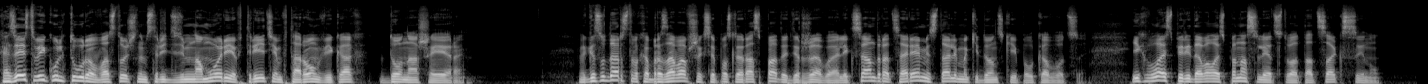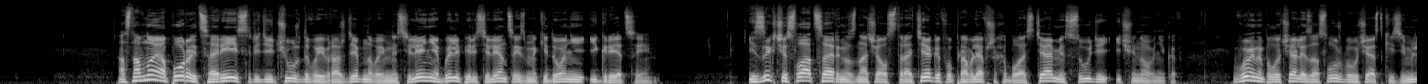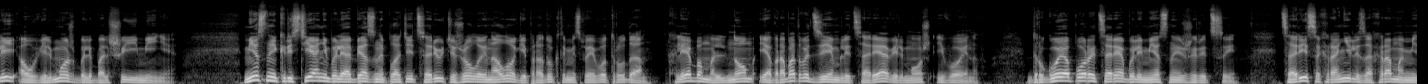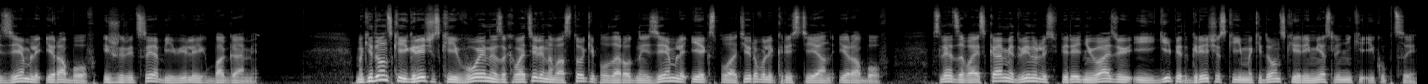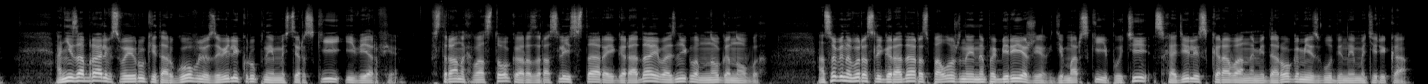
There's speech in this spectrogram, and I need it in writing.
Хозяйство и культура в Восточном Средиземноморье в III-II веках до нашей эры. В государствах, образовавшихся после распада державы Александра, царями стали македонские полководцы. Их власть передавалась по наследству от отца к сыну. Основной опорой царей среди чуждого и враждебного им населения были переселенцы из Македонии и Греции. Из их числа царь назначал стратегов, управлявших областями, судей и чиновников – Воины получали за службу участки земли, а у вельмож были большие имения. Местные крестьяне были обязаны платить царю тяжелые налоги продуктами своего труда, хлебом, льном и обрабатывать земли царя, вельмож и воинов. Другой опорой царя были местные жрецы. Цари сохранили за храмами земли и рабов, и жрецы объявили их богами. Македонские и греческие воины захватили на востоке плодородные земли и эксплуатировали крестьян и рабов. Вслед за войсками двинулись в Переднюю Азию и Египет греческие и македонские ремесленники и купцы. Они забрали в свои руки торговлю, завели крупные мастерские и верфи. В странах Востока разрослись старые города и возникло много новых. Особенно выросли города, расположенные на побережьях, где морские пути сходили с караванными дорогами из глубины материка.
